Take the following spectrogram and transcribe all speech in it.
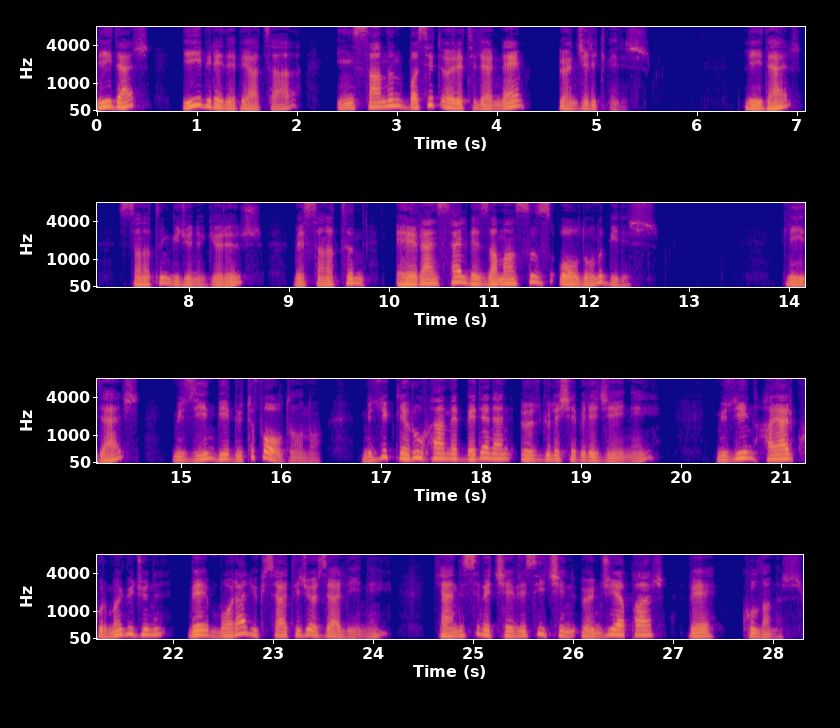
Lider iyi bir edebiyata, insanın basit öğretilerine öncelik verir. Lider sanatın gücünü görür ve sanatın evrensel ve zamansız olduğunu bilir. Lider müziğin bir lütuf olduğunu, müzikle ruhen ve bedenen özgürleşebileceğini, müziğin hayal kurma gücünü ve moral yükseltici özelliğini kendisi ve çevresi için öncü yapar ve kullanır.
